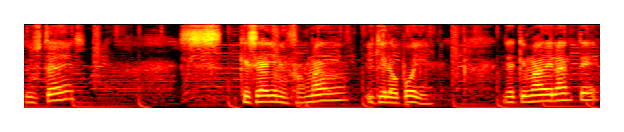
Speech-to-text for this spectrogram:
de ustedes, que se hayan informado y que lo apoyen, ya que más adelante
